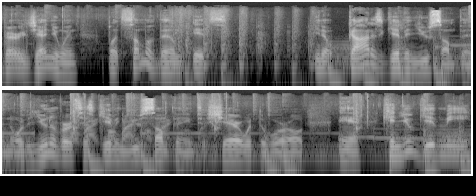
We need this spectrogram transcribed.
very genuine, but some of them it's you know, God has given you something, or the universe has given you something to share with the world. And can you give me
